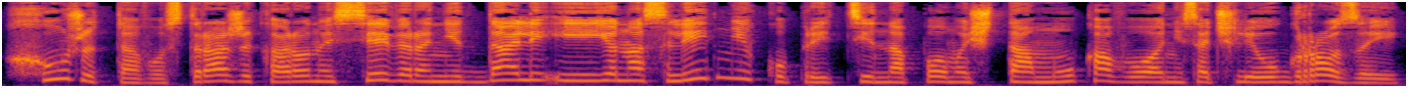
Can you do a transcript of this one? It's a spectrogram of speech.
Хуже того, стражи короны Севера не дали и ее наследнику прийти на помощь тому, кого они сочли угрозой.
